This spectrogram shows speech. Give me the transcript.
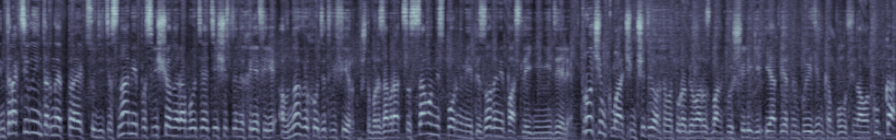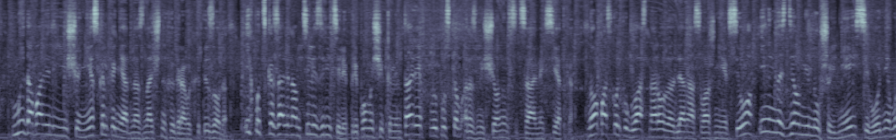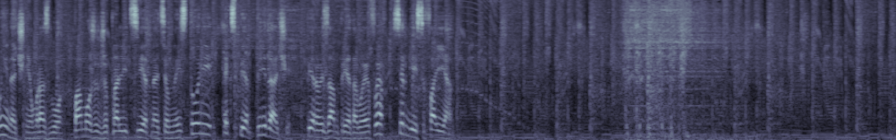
Интерактивный интернет-проект «Судите с нами», посвященный работе отечественных рефери, вновь выходит в эфир, чтобы разобраться с самыми спорными эпизодами последней недели. Впрочем, к матчам четвертого тура Беларусьбанк высшей лиги и ответным поединкам полуфинала Кубка мы добавили еще несколько неоднозначных игровых эпизодов. Их подсказали нам телезрители при помощи комментариев к выпускам, размещенным в социальных сетках. Ну а поскольку глаз народа для нас важнее всего, именно с дел минувших дней сегодня мы и начнем разбор. Поможет же пролить свет на темные истории истории эксперт передачи, первый зампред АВФФ Сергей Сафарьян.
